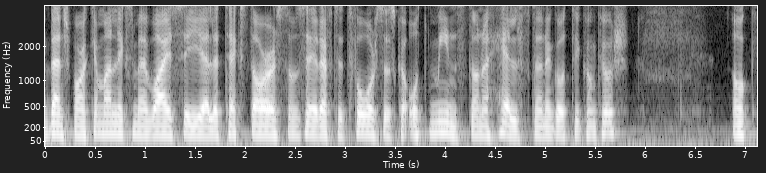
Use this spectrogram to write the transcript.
benchmarkar man liksom med YC eller Techstars som säger efter två år så ska åtminstone hälften ha gått i konkurs. Och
